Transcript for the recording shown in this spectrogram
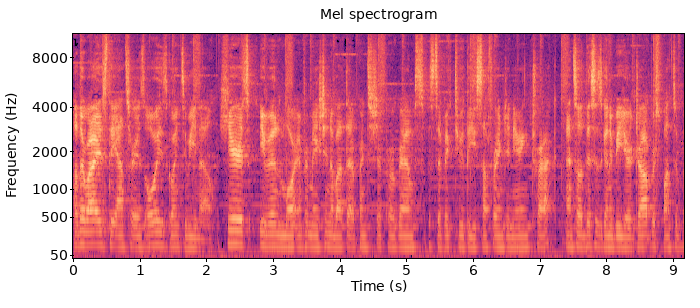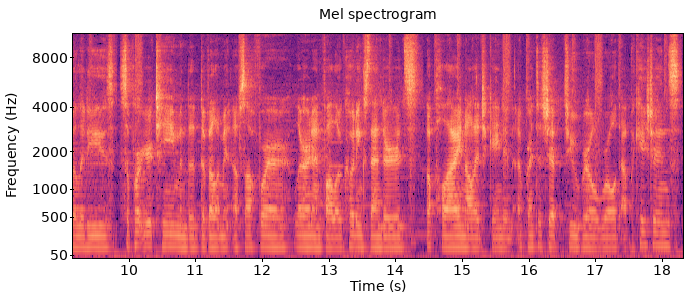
Otherwise, the answer is always going to be no. Here's even more information about the apprenticeship program specific to the software engineering track. And so this is going to be your job responsibilities, support your team in the development of software, learn and follow coding standards, apply knowledge gained in apprenticeship to real world applications,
